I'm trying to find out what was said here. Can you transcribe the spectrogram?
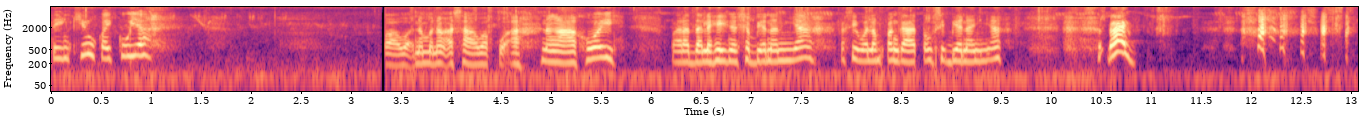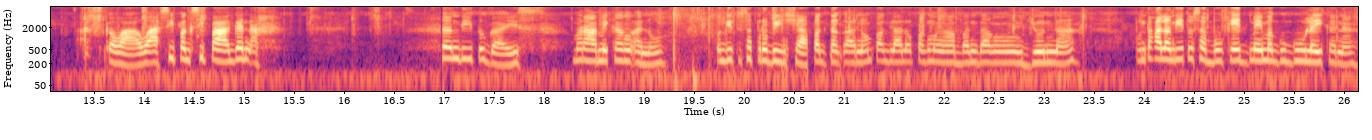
Thank you kay kuya. Wawa naman ang asawa ko ah. Nangahoy. Para dalahin niya sa biyanan niya. Kasi walang panggatong si biyanan niya. Babe! Kawawa. Sipag-sipagan ah. Nandito guys, marami kang ano, pag dito sa probinsya, pag tag ano, pag lalo pag mga bandang June na, punta ka lang dito sa bukid, may magugulay ka na.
